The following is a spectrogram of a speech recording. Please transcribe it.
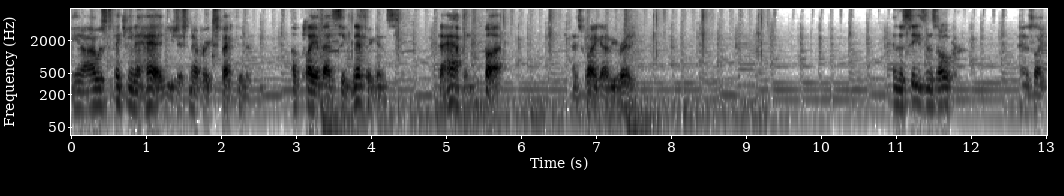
you know, I was thinking ahead. You just never expected a play of that significance to happen. But that's why you got to be ready. And the season's over. And it's like,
